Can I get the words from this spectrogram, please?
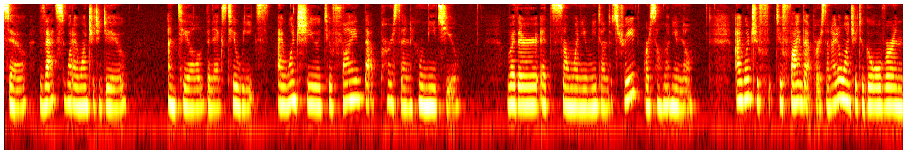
so that's what I want you to do until the next two weeks. I want you to find that person who needs you, whether it's someone you meet on the street or someone you know. I want you f- to find that person. I don't want you to go over and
